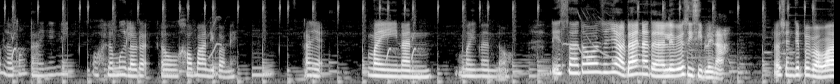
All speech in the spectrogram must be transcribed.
นเราต้องตายแน่ๆโอ้แล้วมืดแล้วด้วยเราเข้าบ้านดีกว่าไหมอะไรเนี่ยไม่นันไม่นันเนาะลิซาโดนฉันอยากได้นะแต่ในเลเวล40 เลยนะ แล้วฉันจะไปแบบว่า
